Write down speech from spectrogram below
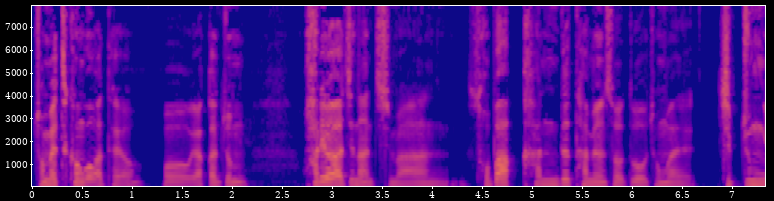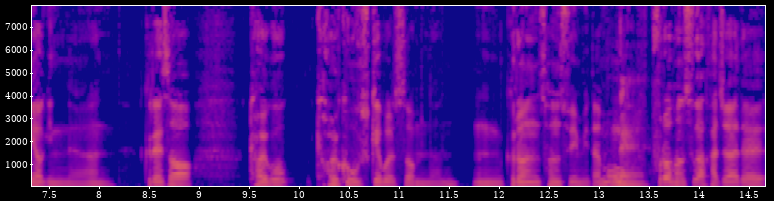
전매 특허인 것 같아요. 어, 약간 좀 화려하진 않지만 소박한 듯 하면서도 정말 집중력 있는 그래서 결국 결코 우습게 볼 수 없는 음, 그런 선수입니다. 뭐 네. 프로 선수가 가져야 될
